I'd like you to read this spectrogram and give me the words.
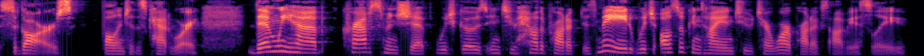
cigars fall into this category. Then we have craftsmanship, which goes into how the product is made, which also can tie into terroir products, obviously,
